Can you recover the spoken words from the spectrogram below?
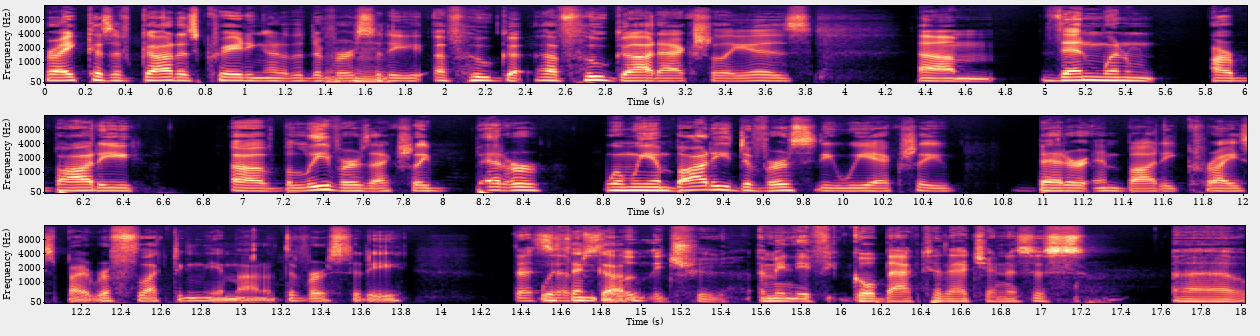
right? Because if God is creating out of the diversity of who God, of who God actually is, um, then when our body of believers actually better when we embody diversity, we actually better embody Christ by reflecting the amount of diversity. That's Within God. absolutely true. I mean, if you go back to that Genesis uh,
